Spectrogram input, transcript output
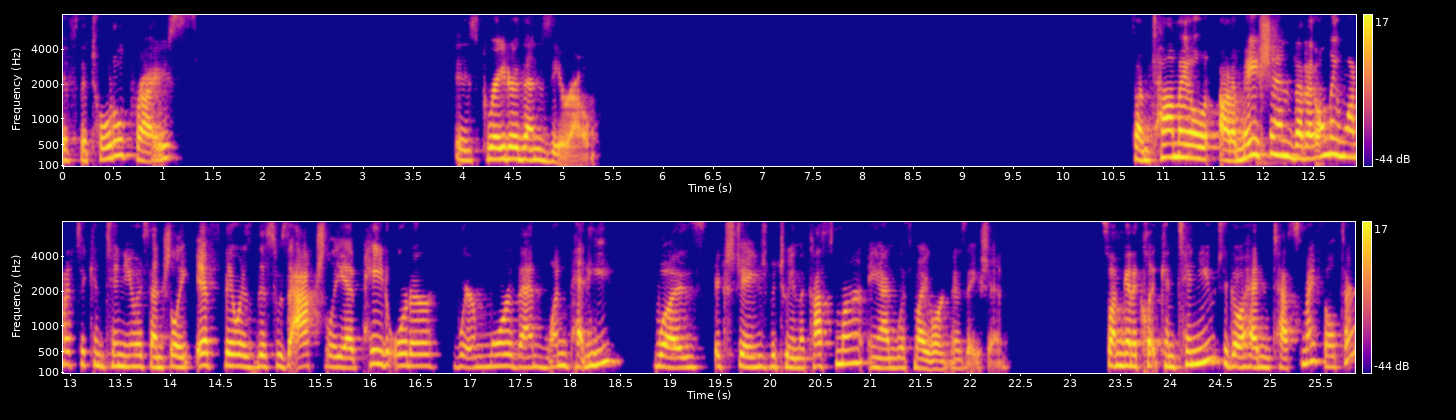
if the total price is greater than zero. So I'm telling my automation that I only wanted to continue essentially if there was this was actually a paid order where more than one penny was exchanged between the customer and with my organization. So I'm going to click continue to go ahead and test my filter.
